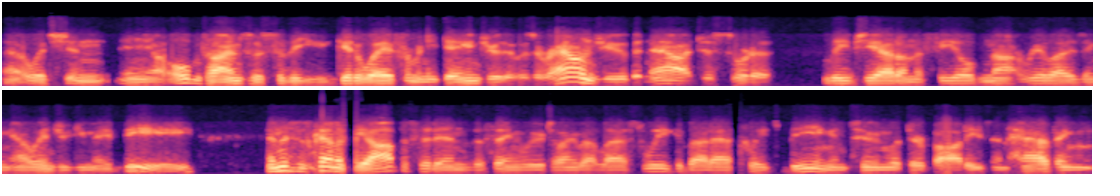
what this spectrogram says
uh, which in, in you know olden times was so that you could get away from any danger that was around you. But now it just sort of leaves you out on the field, not realizing how injured you may be. And this is kind of the opposite end of the thing we were talking about last week about athletes being in tune with their bodies and having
